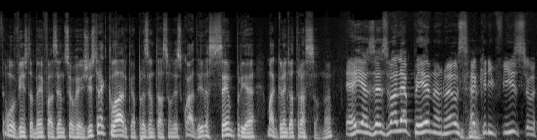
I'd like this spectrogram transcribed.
Então, ouvinte também fazendo seu registro. É claro que a apresentação da Esquadrilha sempre é uma grande atração, né? É, e às vezes vale a pena, não é? O é. sacrifício,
